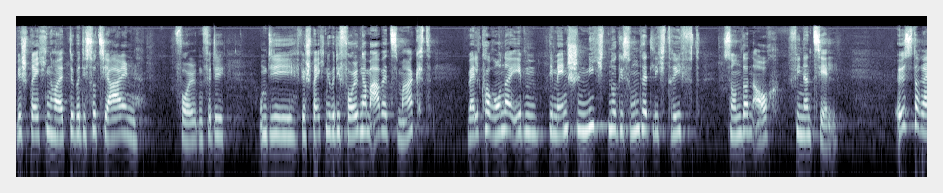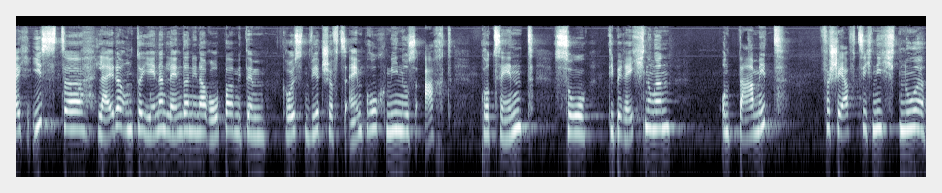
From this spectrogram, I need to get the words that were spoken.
wir sprechen heute über die sozialen Folgen. Die, um die, wir sprechen über die Folgen am Arbeitsmarkt, weil Corona eben die Menschen nicht nur gesundheitlich trifft, sondern auch finanziell. Österreich ist äh, leider unter jenen Ländern in Europa mit dem größten Wirtschaftseinbruch, minus acht Prozent, so die Berechnungen. Und damit verschärft sich nicht nur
